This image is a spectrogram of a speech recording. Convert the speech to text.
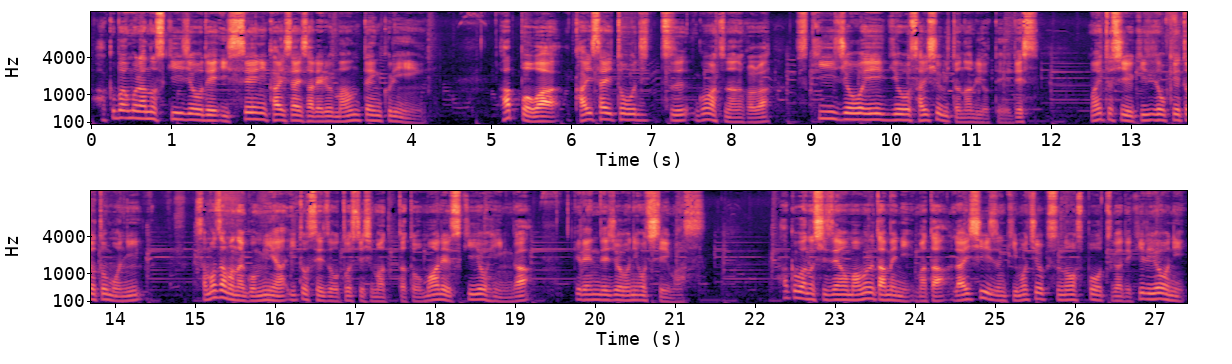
白馬村のスキー場で一斉に開催されるマウンテンクリーン。八方は開催当日5月7日がスキー場営業最終日となる予定です。毎年雪解けとともにさまざまなゴミや意図せず落としてしまったと思われるスキー用品がゲレンデ上に落ちています白馬の自然を守るためにまた来シーズン気持ちよくスノースポーツができるように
